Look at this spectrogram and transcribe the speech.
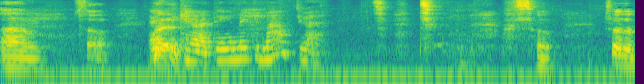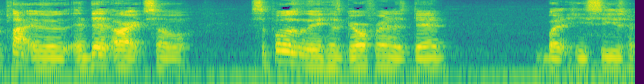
Um. So. That's the kind of thing that make your mouth dry. so, so the plot is, and then all right. So, supposedly his girlfriend is dead, but he sees her,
